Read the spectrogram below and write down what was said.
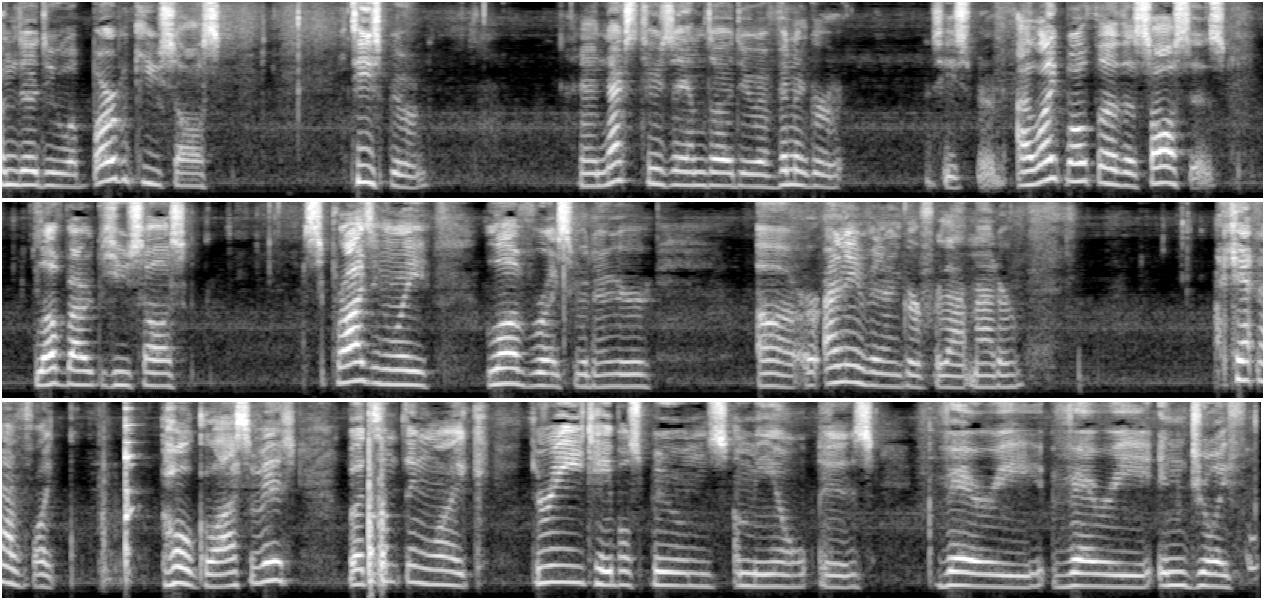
I'm gonna do a barbecue sauce teaspoon. And next Tuesday I'm gonna do a vinegar teaspoon. I like both of the sauces. Love barbecue sauce. Surprisingly, love rice vinegar. Uh, or any vinegar for that matter. I can't have like whole glass of it, but something like three tablespoons a meal is very, very enjoyable.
